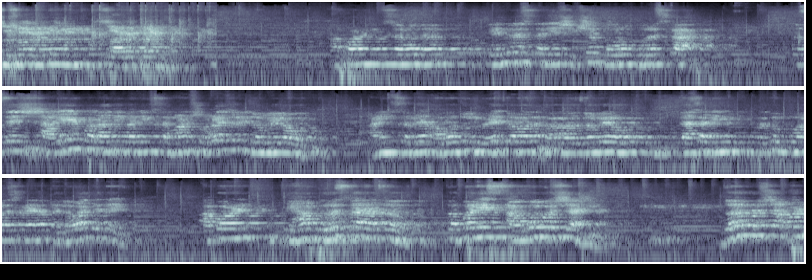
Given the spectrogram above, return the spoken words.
सुस्वागतम. स्वागतम. आपण सर्वजण केंद्रस्तरीय शिक्षक गौरव पुरस्कार तसेच शालेय पदाधिकारी सन्मान सोहळ्यासाठी जमलेलो आहोत. आणि सगळे आवर्जून वेळेत जमले आहोत. त्यासाठी प्रथम तुम्हाला सगळ्यांना धन्यवाद देते. आपण ह्या पुरस्काराचं तब्बल हे सहावं वर्ष आहे. दरवर्षी आपण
